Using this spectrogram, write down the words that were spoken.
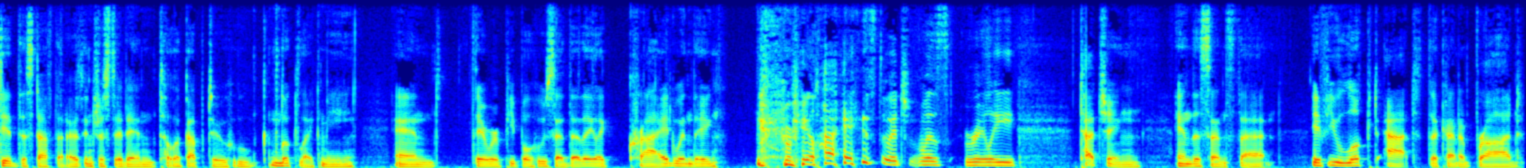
did the stuff that I was interested in to look up to who looked like me. And there were people who said that they like cried when they realized, which was really touching in the sense that if you looked at the kind of broad,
